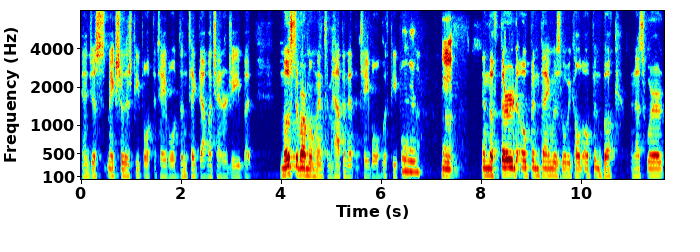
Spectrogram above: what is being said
and just make sure there's people at the table it doesn't take that much energy but most of our momentum happened at the table with people. Mm-hmm. mm-hmm. And the third open thing was what we called open book. And that's where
